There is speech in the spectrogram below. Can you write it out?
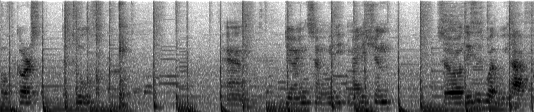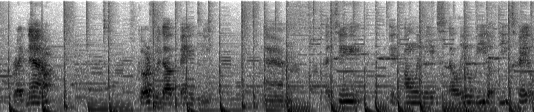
of course tools. And doing some medicine so this is what we have right now. Of course without painting. Um, I think it only needs a little bit of detail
